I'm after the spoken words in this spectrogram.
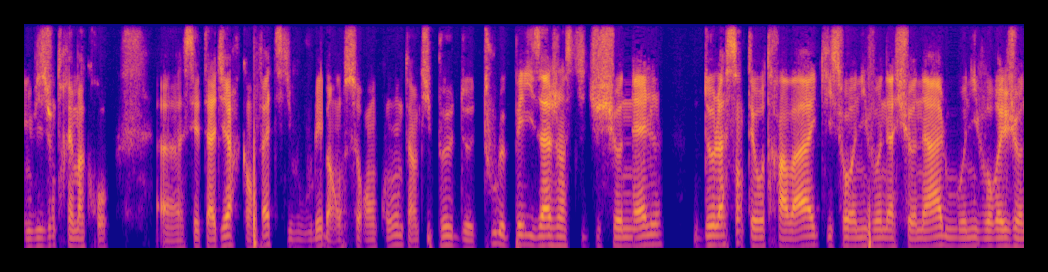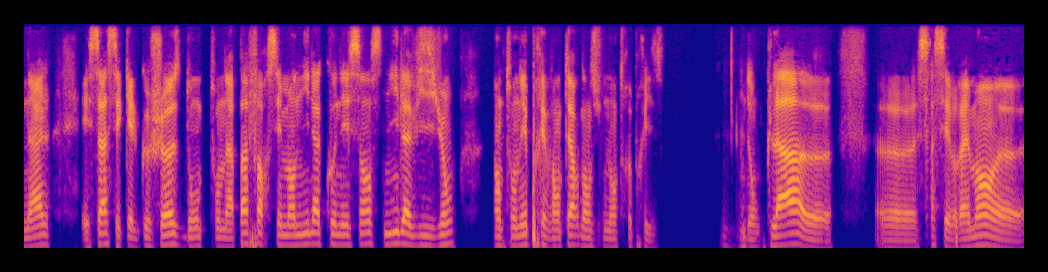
une vision très macro. Euh, C'est-à-dire qu'en fait, si vous voulez, ben, on se rend compte un petit peu de tout le paysage institutionnel de la santé au travail, qu'il soit au niveau national ou au niveau régional. Et ça, c'est quelque chose dont on n'a pas forcément ni la connaissance ni la vision quand on est préventeur dans une entreprise. Donc là, euh, euh, ça, c'est vraiment... Euh,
